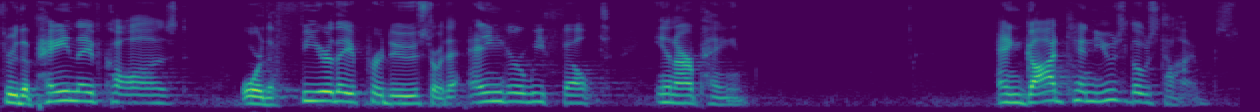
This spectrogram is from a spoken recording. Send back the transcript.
through the pain they've caused, or the fear they've produced, or the anger we felt in our pain. And God can use those times.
